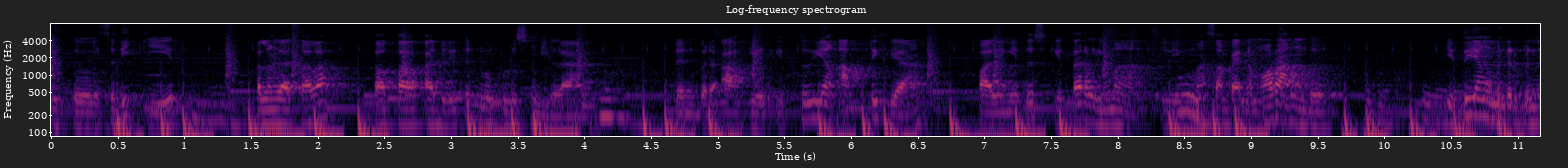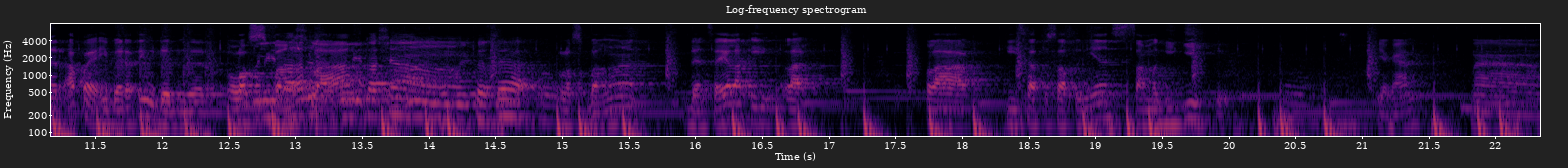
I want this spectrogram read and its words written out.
itu sedikit kalau nggak salah total kader itu 29 dan berakhir itu yang aktif ya paling itu sekitar 5 5 sampai 6 orang tuh. Itu yang bener-bener apa ya ibaratnya udah bener Mobilitas- banget lah. mobilitasnya. Hmm, Mobilitasnya close banget. Dan saya laki la- laki satu-satunya sama gigi tuh ya kan? Nah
